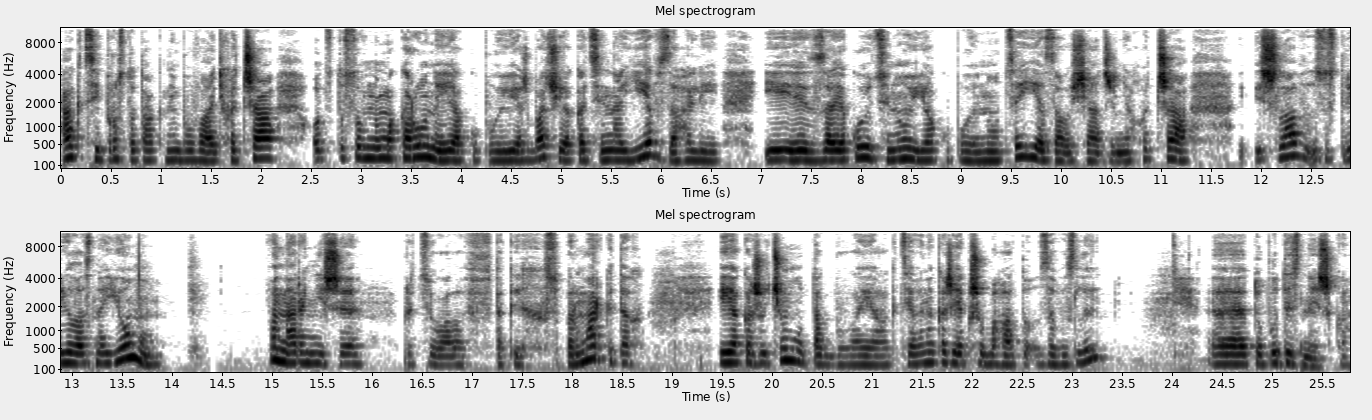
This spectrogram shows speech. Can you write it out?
Акції просто так не бувають. Хоча, от стосовно макарони я купую, я ж бачу, яка ціна є взагалі, і за якою ціною я купую. Ну, це є заощадження. Хоча йшла, зустріла знайому, вона раніше працювала в таких супермаркетах. І я кажу, чому так буває акція? Вона каже, якщо багато завезли, е, то буде знижка.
